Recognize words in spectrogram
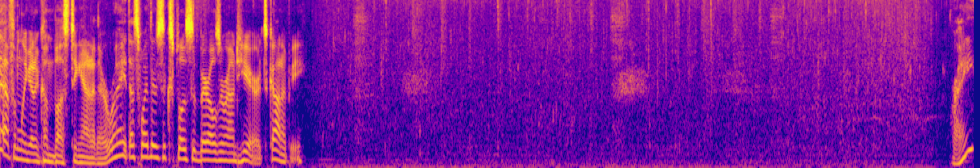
definitely going to come busting out of there, right? That's why there's explosive barrels around here. It's got to be. Right?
